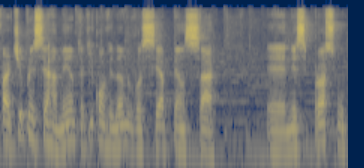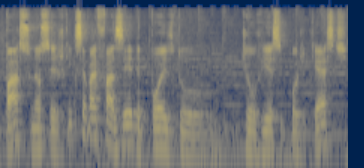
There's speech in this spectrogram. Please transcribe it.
partir para o encerramento aqui, convidando você a pensar é, nesse próximo passo, né? ou seja, o que, que você vai fazer depois do, de ouvir esse podcast.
